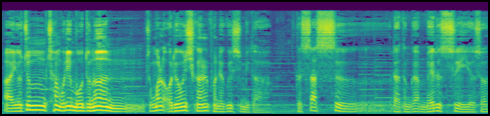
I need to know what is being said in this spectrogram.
아, 요즘 참 우리 모두는 정말 어려운 시간을 보내고 있습니다. 그 사스라든가 메르스에 이어서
